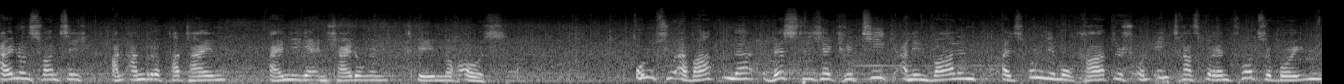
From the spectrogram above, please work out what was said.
21 an andere Parteien. Einige Entscheidungen stehen noch aus. Um zu erwartender westlicher Kritik an den Wahlen als undemokratisch und intransparent vorzubeugen,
